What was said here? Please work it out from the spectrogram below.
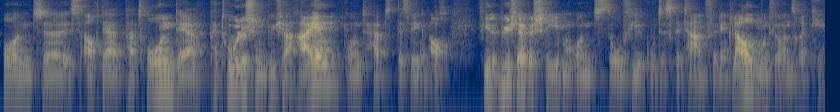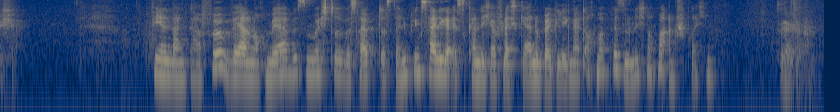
und äh, ist auch der Patron der katholischen Büchereien und hat deswegen auch viele Bücher geschrieben und so viel Gutes getan für den Glauben und für unsere Kirche. Vielen Dank dafür. Wer noch mehr wissen möchte, weshalb das dein Lieblingsheiliger ist, kann dich ja vielleicht gerne bei Gelegenheit auch mal persönlich nochmal ansprechen. Sehr gerne.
